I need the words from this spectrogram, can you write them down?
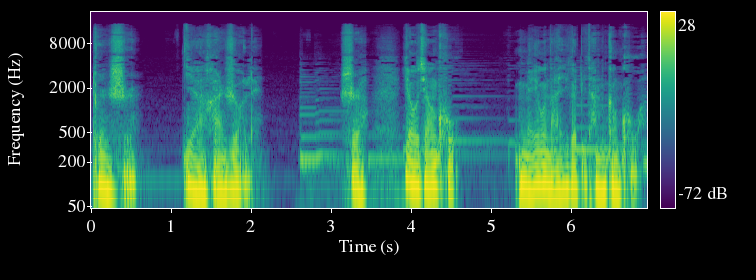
顿时眼含热泪。是啊，要讲苦，没有哪一个比他们更苦啊！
